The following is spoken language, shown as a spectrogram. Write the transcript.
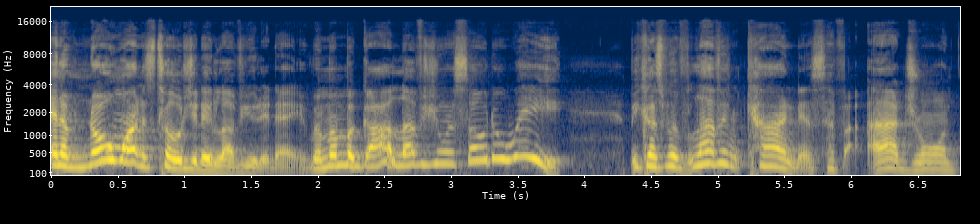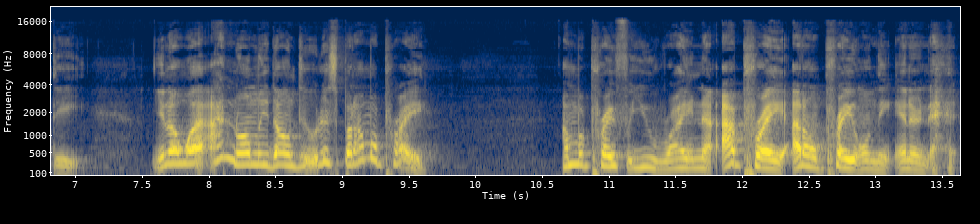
And if no one has told you they love you today, remember God loves you and so do we. Because with loving kindness have I drawn thee. You know what? I normally don't do this, but I'm going to pray. I'm going to pray for you right now. I pray. I don't pray on the internet.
